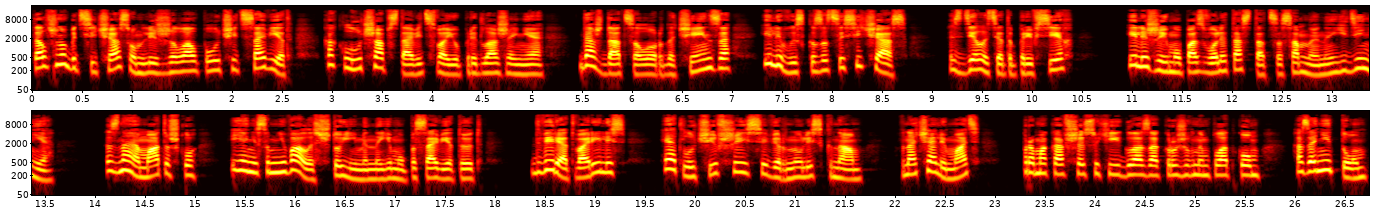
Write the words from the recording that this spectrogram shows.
Должно быть, сейчас он лишь желал получить совет, как лучше обставить свое предложение, дождаться лорда Чейнза или высказаться сейчас, сделать это при всех, или же ему позволят остаться со мной наедине. Зная матушку, я не сомневалась, что именно ему посоветуют. Двери отворились, и отлучившиеся вернулись к нам. Вначале мать, промокавшая сухие глаза кружевным платком, а за ней Том,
